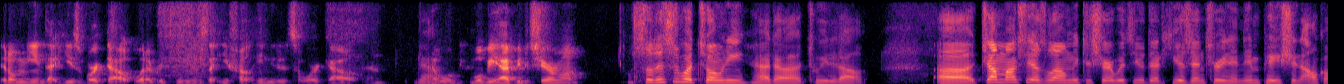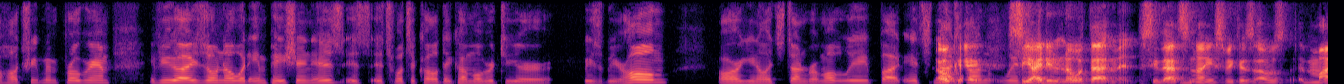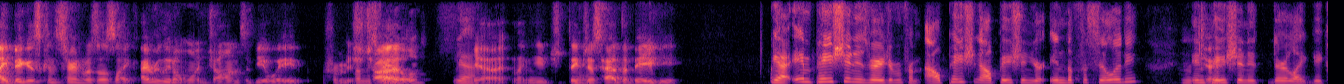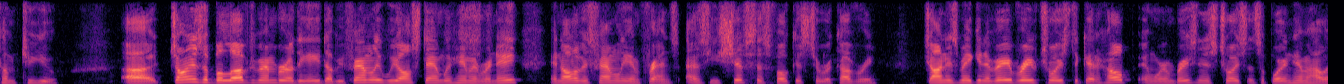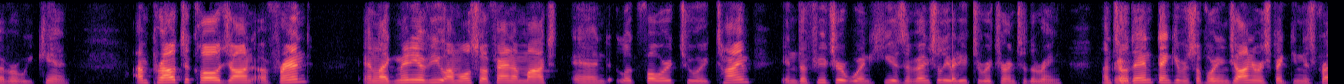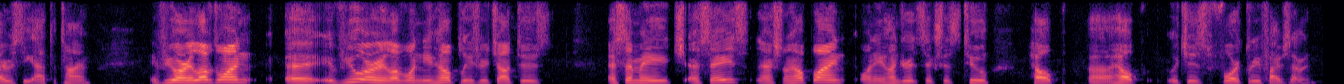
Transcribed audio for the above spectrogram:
it'll mean that he's worked out whatever demons that he felt he needed to work out, and Yeah. you know we'll we'll be happy to cheer him on. So this is what Tony had uh, tweeted out. Uh, Jon Moxley has allowed me to share with you that he is entering an inpatient alcohol treatment program. If you guys don't know what inpatient is, it's it's what's it called? They come over to your basically your home, or you know it's done remotely, but it's not Okay. done with. See, I didn't know what that meant. See, that's Mhm. nice because I was my biggest concern was I was like, I really don't want Jon to be away from his From his family. child. Yeah. Yeah, like he they Yeah. just had the baby. yeah, Inpatient is very different from outpatient. Outpatient, you're in the facility. Okay. inpatient it, they're like they come to you. Uh jon is a beloved member of the aw family. We all stand with him and renee and all of his family and friends. As he shifts his focus to recovery jon is making a very brave choice to get help and we're embracing his choice and supporting him however we can. I'm proud to call jon a friend and like many of you i'm also a fan of mox and look forward to a time in the future when he is eventually ready to return to the ring. Until Yeah. then thank you for supporting jon and respecting his privacy at the time if you are a loved one, uh, if you or a loved one need help, please reach out to SAMHSA's National Helpline, 1 800 662 HELP, uh, HELP, which is 4357.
